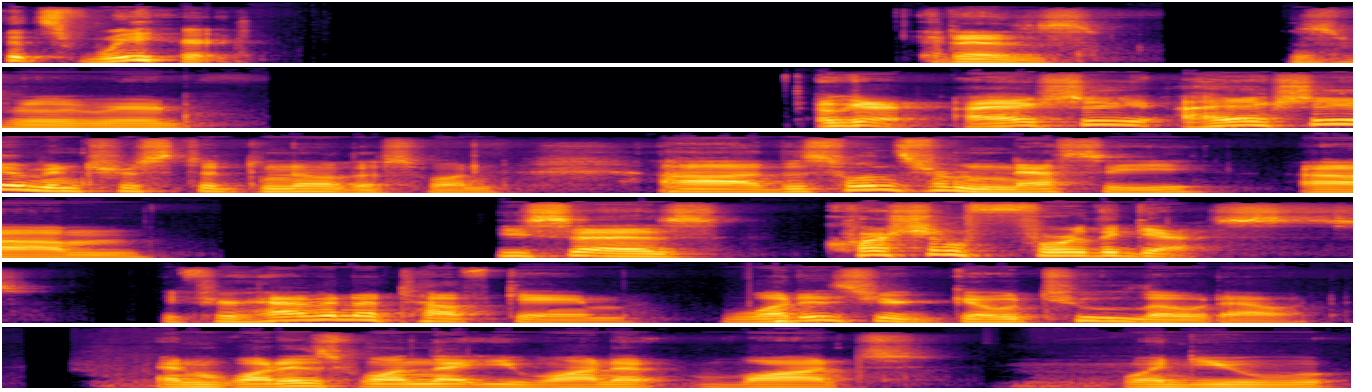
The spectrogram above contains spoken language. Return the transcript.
it's weird. it is. It's really weird. Okay, I actually, I actually am interested to know this one. Uh, this one's from Nessie. Um, he says, "Question for the guests: If you're having a tough game, what is your go-to loadout, and what is one that you want to want when you?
